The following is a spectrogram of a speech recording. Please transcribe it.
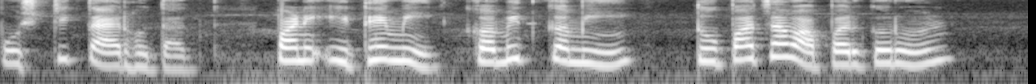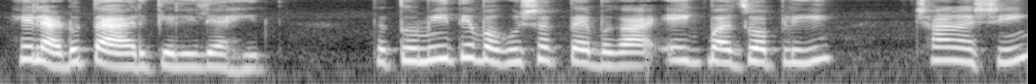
पौष्टिक तयार होतात. पण इथे मी कमीत कमी तुपाचा वापर करून हे लाडू तयार केलेले आहेत. तर तुम्ही इथे बघू शकताय बघा एक बाजू आपली छान अशी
